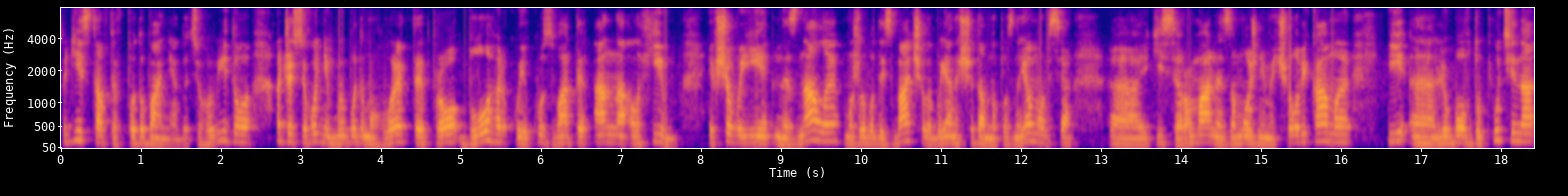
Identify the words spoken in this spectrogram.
тоді ставте вподобання до цього відео. Адже сьогодні ми будемо говорити про блогерку, яку звати Анна Алхім. Якщо ви її не знали, можливо, десь бачили, бо я нещодавно познайомився. Е, якісь романи з заможніми чоловіками, і е, любов до Путіна,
